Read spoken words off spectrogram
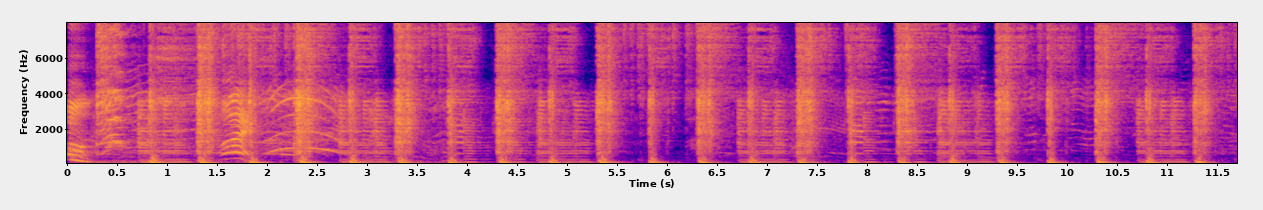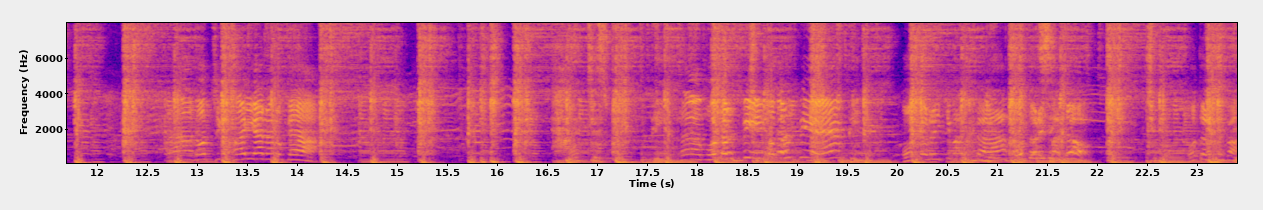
おい。さあどっちがファイヤーなのか。さあモトルピンモトルピンモトルいきますかモトルいきましょう。モトルいこう。かあ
